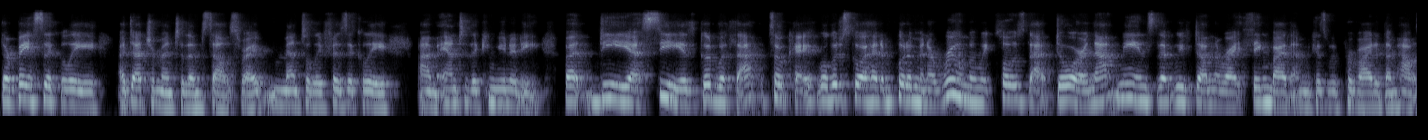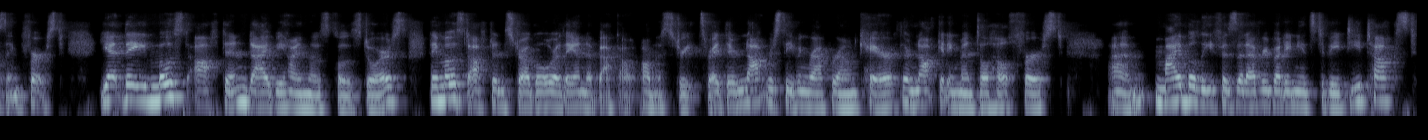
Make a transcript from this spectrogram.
They're basically a detriment to themselves themselves, right? Mentally, physically, um, and to the community. But DESC is good with that. It's okay. We'll just go ahead and put them in a room and we close that door. And that means that we've done the right thing by them because we've provided them housing first. Yet they most often die behind those closed doors. They most often struggle or they end up back out on the streets, right? They're not receiving wraparound care. They're not getting mental health first. Um, my belief is that everybody needs to be detoxed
